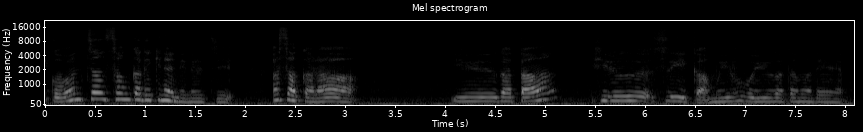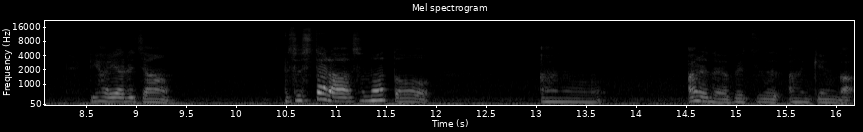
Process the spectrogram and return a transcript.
稽古ワンチャン参加できないんだよねうち。朝から夕方？昼過ぎか。もうほぼ夕方まで。リハやるじゃん。そしたらその後あのあるのよ別案件が。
